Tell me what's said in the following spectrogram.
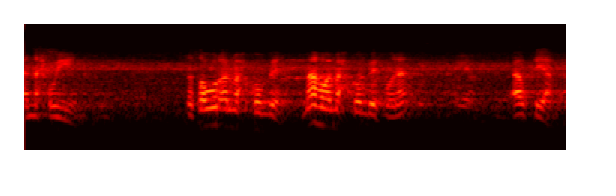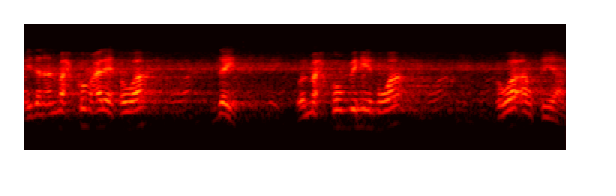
النحويين. تصور المحكوم به. ما هو المحكوم به هنا؟ القيام. إذا المحكوم عليه هو زيد. والمحكوم به هو هو القيام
